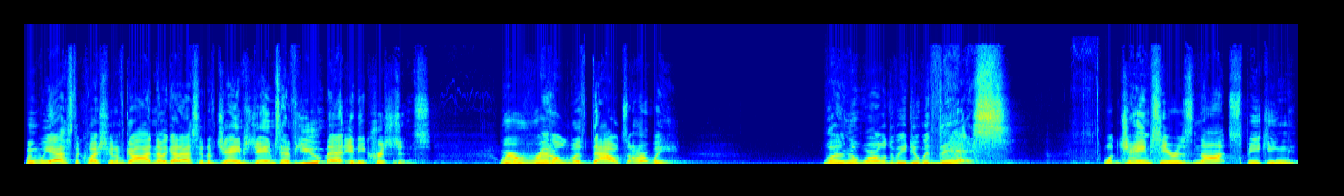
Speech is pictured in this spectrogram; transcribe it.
When we ask the question of God, now we got to ask it of James. James, have you met any Christians? We're riddled with doubts, aren't we? What in the world do we do with this? Well, James here is not speaking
